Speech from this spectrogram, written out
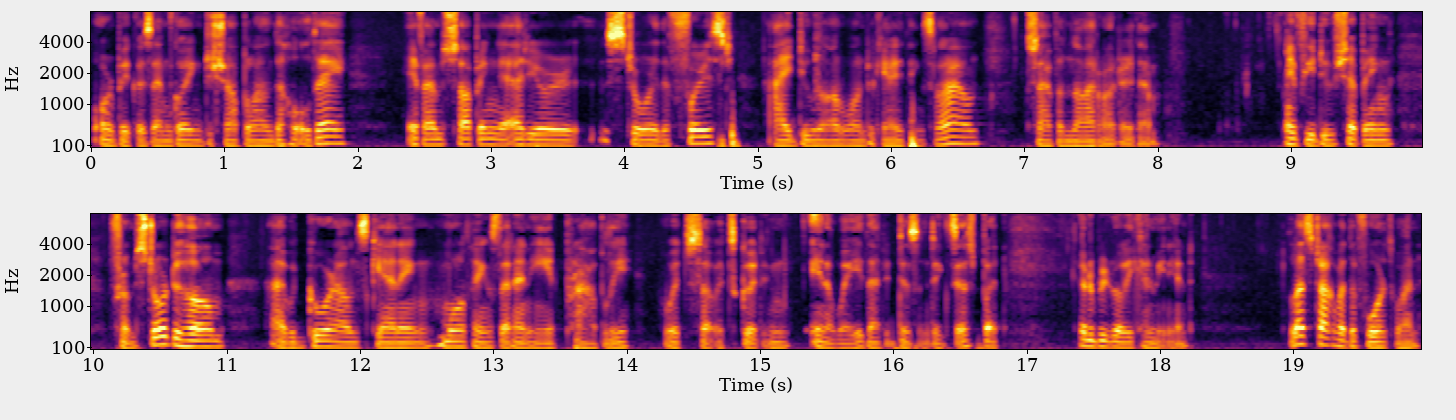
or because I'm going to shop around the whole day. If I'm shopping at your store the first, I do not want to carry things around, so I will not order them. If you do shipping from store to home, I would go around scanning more things that I need, probably, which so it's good in, in a way that it doesn't exist, but it would be really convenient. Let's talk about the fourth one.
